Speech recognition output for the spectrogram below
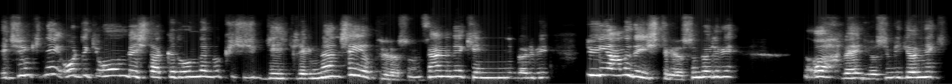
E çünkü ne oradaki 15 dakikada onların o küçücük geyiklerinden şey yapıyorsun. Sen de kendini böyle bir dünyanı değiştiriyorsun. Böyle bir oh be diyorsun bir gömlek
